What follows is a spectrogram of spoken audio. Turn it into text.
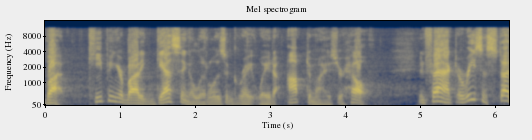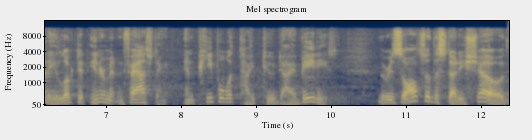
But keeping your body guessing a little is a great way to optimize your health. In fact, a recent study looked at intermittent fasting in people with type 2 diabetes. The results of the study showed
